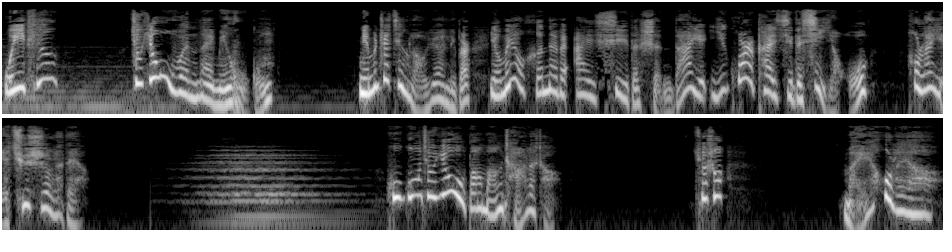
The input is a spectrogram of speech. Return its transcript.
我一听，就又问那名护工：“你们这敬老院里边有没有和那位爱戏的沈大爷一块看戏的戏友，后来也去世了的呀？”又帮忙查了查，却说没有了呀。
